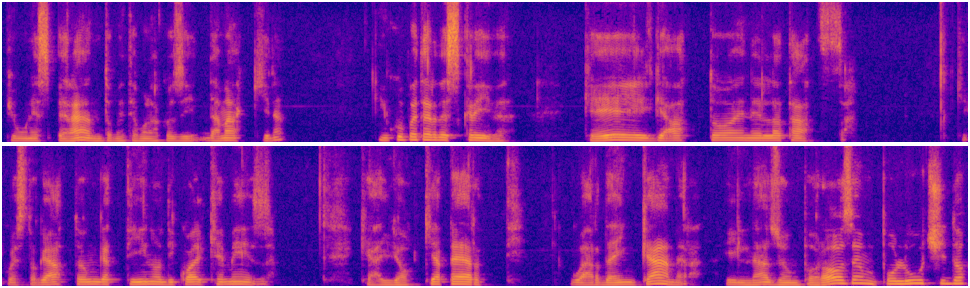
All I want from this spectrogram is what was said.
più un esperanto, mettiamola così, da macchina, in cui poter descrivere che il gatto è nella tazza, che questo gatto è un gattino di qualche mese, che ha gli occhi aperti, guarda in camera, il naso è un po' rosa e un po' lucido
